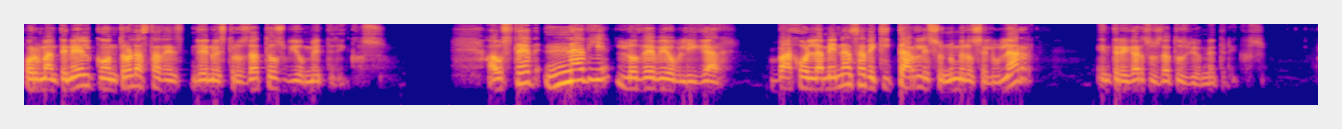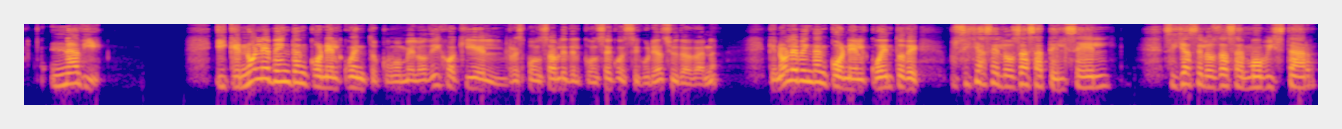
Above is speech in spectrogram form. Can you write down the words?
por mantener el control hasta de, de nuestros datos biométricos. A usted nadie lo debe obligar, bajo la amenaza de quitarle su número celular, entregar sus datos biométricos. Nadie. Y que no le vengan con el cuento, como me lo dijo aquí el responsable del Consejo de Seguridad Ciudadana, que no le vengan con el cuento de, pues si ya se los das a Telcel, si ya se los das a Movistar,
